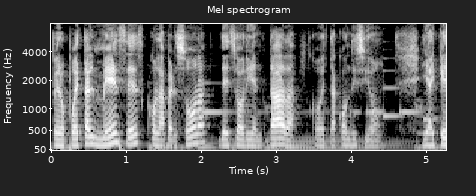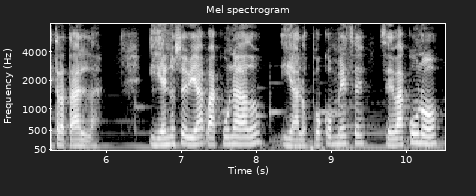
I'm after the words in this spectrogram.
pero puede estar meses con la persona desorientada con esta condición y hay que tratarla. Y él no se había vacunado y a los pocos meses se vacunó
